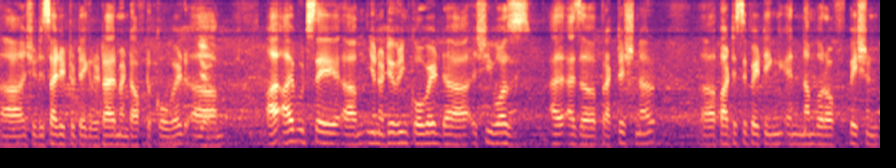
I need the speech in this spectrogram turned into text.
Uh, she decided to take retirement after COVID. Um, I, I would say, um, you know, during COVID, uh, she was a, as a practitioner uh, participating in number of patient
